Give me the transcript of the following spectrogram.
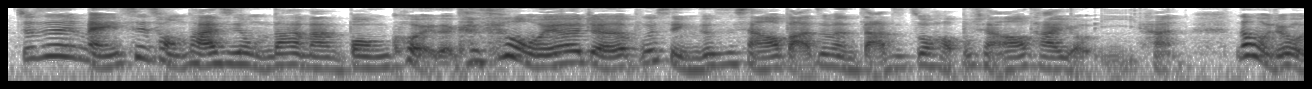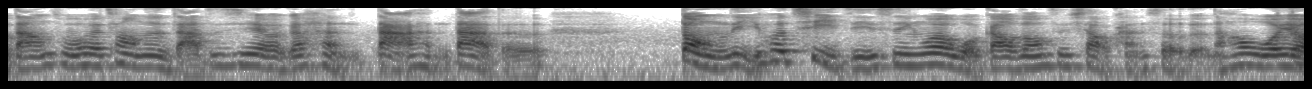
就是每一次重拍，其实我们都还蛮崩溃的。可是我们又觉得不行，就是想要把这本杂志做好，不想要它有遗憾。那我觉得我当初会创这个杂志，其实有一个很大很大的。动力或契机是因为我高中是校刊社的，然后我有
